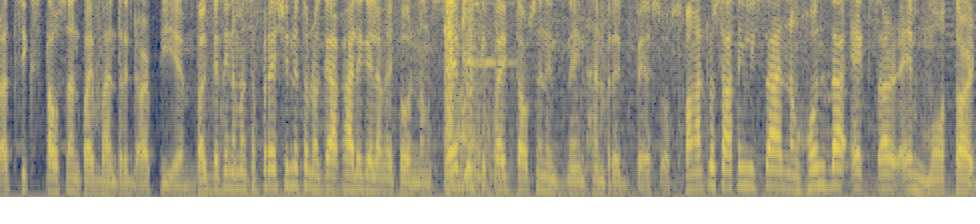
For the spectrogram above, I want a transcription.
at 6,500 RPM. Pagdating naman sa presyo nito, nagkakahalaga lang ito ng 75,900 pesos. Pangatlo sa ating listahan ng Honda XRM Motard.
